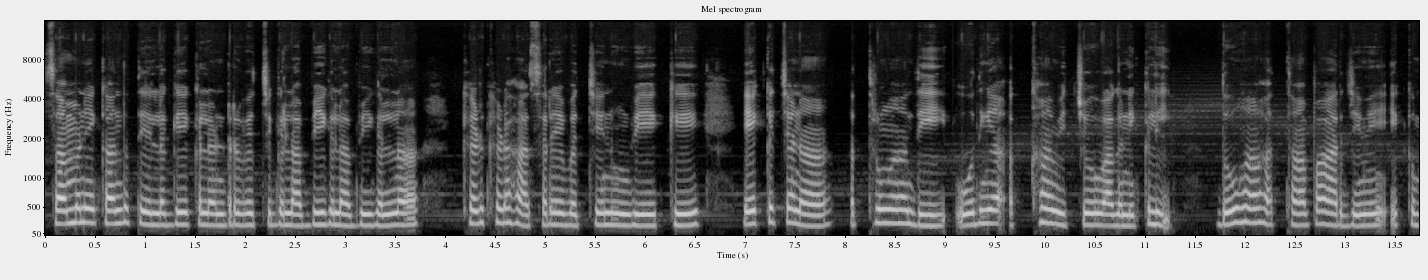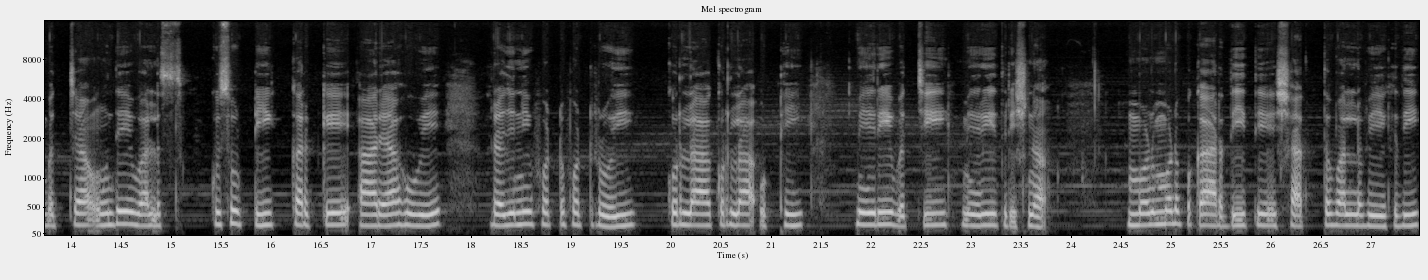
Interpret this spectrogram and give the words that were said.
ਸਾਹਮਣੇ ਕੰਧ ਤੇ ਲੱਗੇ ਕੈਲੰਡਰ ਵਿੱਚ ਗੁਲਾਬੀ ਗੁਲਾਬੀ ਗੱਲਾਂ, ਖਿੜਖਿੜ ਹੱਸ ਰਹੇ ਬੱਚੇ ਨੂੰ ਵੇਖ ਕੇ ਇੱਕ ਝਣਾ ਅਥਰੂਆਂ ਦੀ ਉਹਦੀਆਂ ਅੱਖਾਂ ਵਿੱਚੋਂ ਵਗ ਨਿਕਲੀ। ਦੋਹਾਂ ਹੱਥਾਂ ਭਾਰ ਜਿਵੇਂ ਇੱਕ ਬੱਚਾ ਉਹਦੇ ਵੱਲ ਕੁਸੁੱਟੀ ਕਰਕੇ ਆ ਰਿਹਾ ਹੋਵੇ। ਰਜਨੀ ਫੁੱਟ-ਫੁੱਟ ਰੋਈ, ਕੁਰਲਾ ਕੁਰਲਾ ਉੱਠੀ, ਮੇਰੀ ਬੱਚੀ, ਮੇਰੀ ਤ੍ਰਿਸ਼ਨਾ। ਮੁੜ-ਮੁੜ ਪੁਕਾਰਦੀ ਤੇ ਛੱਤ ਵੱਲ ਵੇਖਦੀ,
